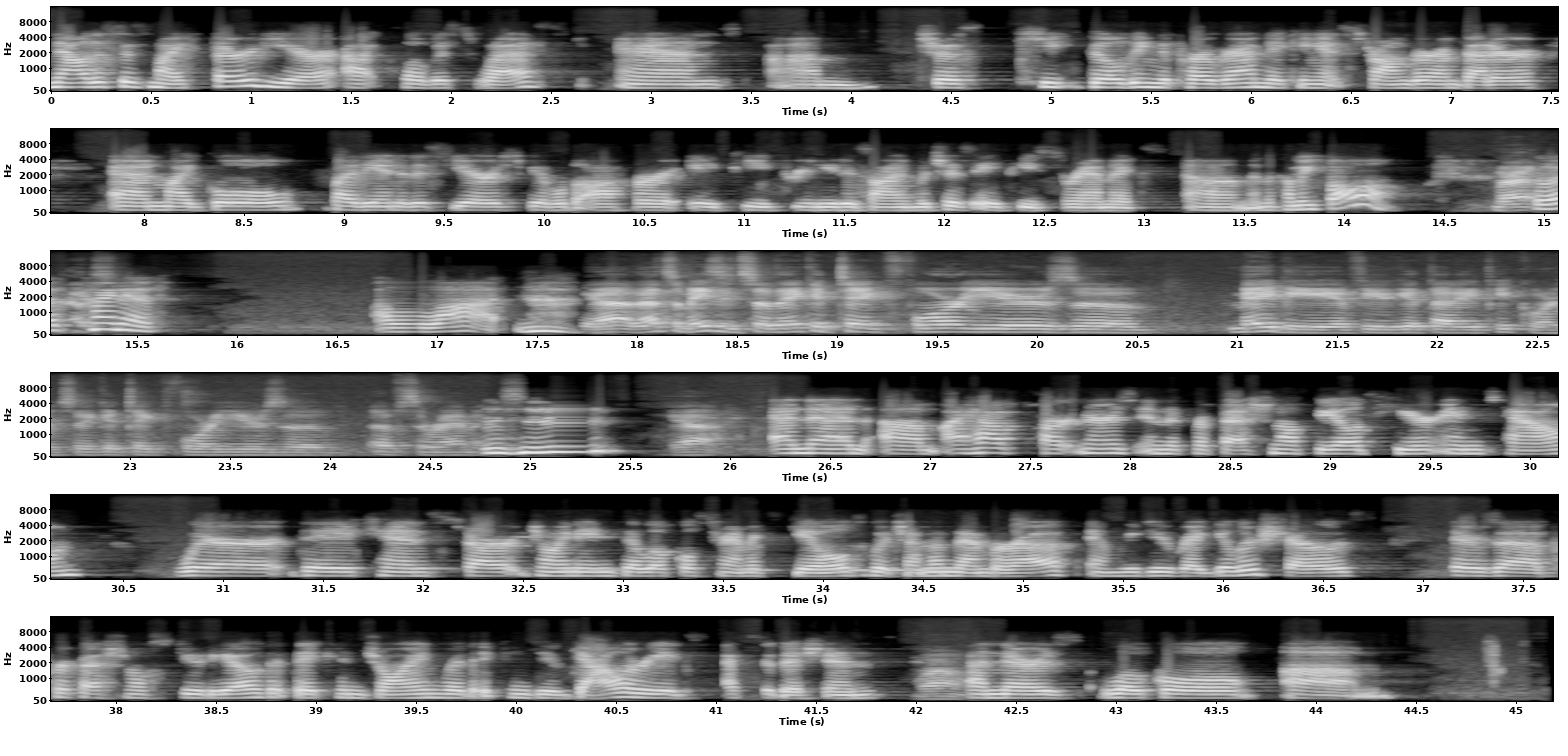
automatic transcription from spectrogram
now this is my third year at Clovis West. And um, just keep building the program, making it stronger and better. And my goal by the end of this year is to be able to offer AP 3D design, which is AP ceramics, um, in the coming fall. Right. So that's, that's, kind of a lot. Yeah, that's amazing. So they could take four years of maybe if you get that AP course, they could take four years of, of ceramics. Mm-hmm. Yeah. And then um, I have partners in the professional field here in town where they can start joining the local ceramics guild, which I'm a member of, and we do regular shows. There's a professional studio that they can join where they can do gallery ex- exhibitions. Wow. And there's local um,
